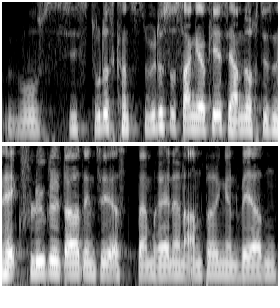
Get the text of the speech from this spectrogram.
wo siehst du das? Kannst, würdest du sagen, okay, sie haben noch diesen Heckflügel da, den sie erst beim Rennen anbringen werden,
